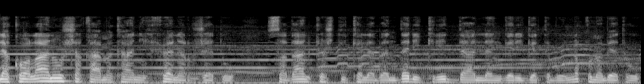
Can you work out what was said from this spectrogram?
لە کۆڵان و شەقامەکانی خوێنە ڕژێت و سەدان کەشتی کە لە بەندەری کریتدا لەنگەری گرتبوو نقومە بێت و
